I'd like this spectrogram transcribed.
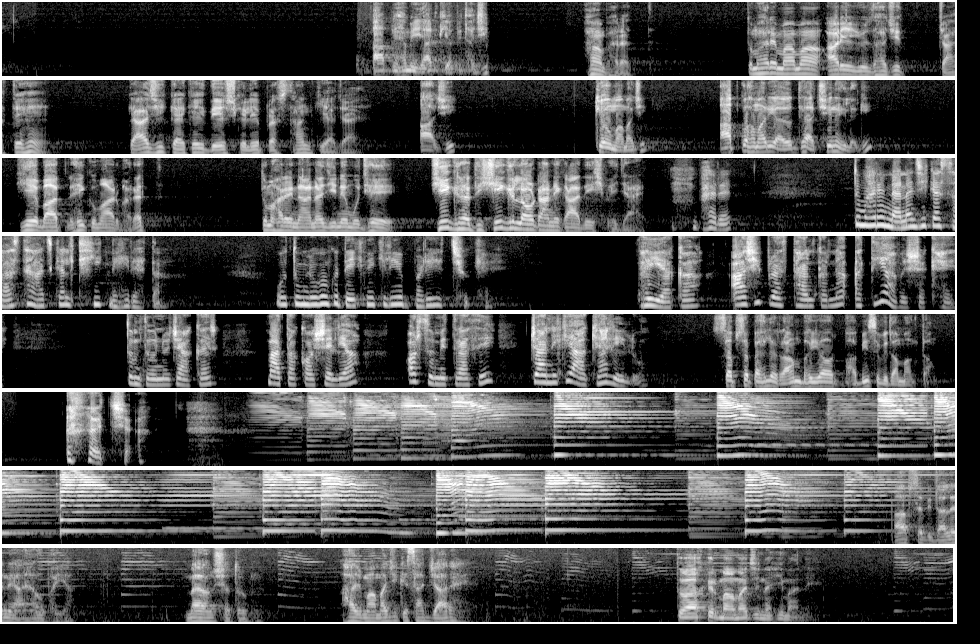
आपने हमें याद किया पिताजी? हाँ भरत तुम्हारे मामा आर्य युधाजित चाहते हैं कि आज ही कैकई देश के लिए प्रस्थान किया जाए। आज ही? क्यों मामा जी आपको हमारी अयोध्या अच्छी नहीं लगी? ये बात नहीं कुमार भरत तुम्हारे नाना जी ने मुझे शीघ्र शीघ्र लौट आने का आदेश भेजा है। भरत तुम्हारे नाना जी का स्वास्थ्य आजकल ठीक नहीं रहता। वो तुम लोगों को देखने के लिए बड़े इच्छुक है। भैया का आज ही प्रस्थान करना अति आवश्यक है। तुम दोनों जाकर माता कौशल्या और सुमित्रा से जाने की आज्ञा ले लो। सबसे पहले राम भैया और भाभी से विदा माँगता हूँ। अच्छा। आपसे विदा लेने आया हूँ भैया। मैं और शत्रुघ्न आज मामा जी के साथ जा रहे हैं। तो आखिर मामा जी नहीं माने।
